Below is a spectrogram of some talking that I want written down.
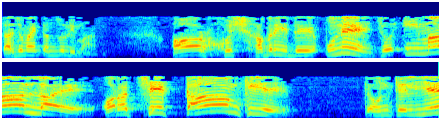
ترجمہ کنزول ایمان۔ اور خوشخبری دے انہیں جو ایمان لائے اور اچھے کام کیے کہ ان کے لیے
